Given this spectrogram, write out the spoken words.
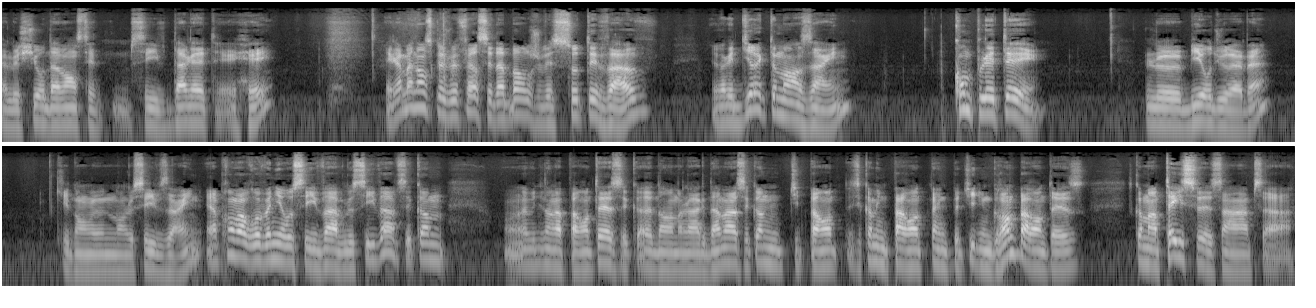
euh, le shir d'avant, c'est Seif Dalet et He. Et là maintenant, ce que je vais faire, c'est d'abord, je vais sauter Vav, je vais aller directement à Zain, compléter le bio du Rebbe, qui est dans le, dans le Seiv Zain, et après on va revenir au Seivav. Le Seivav, c'est comme, on avait dit dans la parenthèse, dans, dans l'Agdama, c'est comme une petite parenthèse, c'est comme une parenthèse, une petite, une grande parenthèse, c'est comme un Teisfe, ça, ça,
